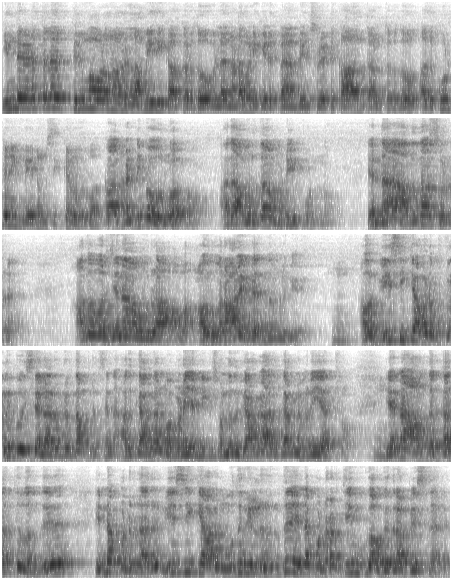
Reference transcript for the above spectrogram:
இந்த இடத்துல திருமாவளவன் அவர்கள் அமைதி காக்கிறதோ இல்ல நடவடிக்கை எடுப்பேன் அப்படின்னு சொல்லிட்டு காலம் தாழ்த்துறதோ அது கூட்டணிக்கு மேலும் சிக்கல் உருவாக்கும். கண்டிப்பா உருவாக்கும். அது அவர் தான் முடிவு பண்ணணும். ஏன்னா அதை தான் சொல்றேன். அதை ஒரிஜினா ஒரு அவ- அவர் ஒரு ஆளே கிடையாது நம்மளுக்கு. அவர் விசிகாவோட துணை பொதுச் செயலாளர்கள் தான் பிரச்சனை. அதுக்காக தான் நம்ம வினையா நீங்க சொன்னதுக்காக அதுக்காக நம்ம வினையாற்றோம். ஏன்னா அந்த கருத்து வந்து என்ன பண்றாரு? விசிகாவின் முதுகில் இருந்து என்ன பண்றாரு? திமுகவுக்கு எதிராக பேசினாரு.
